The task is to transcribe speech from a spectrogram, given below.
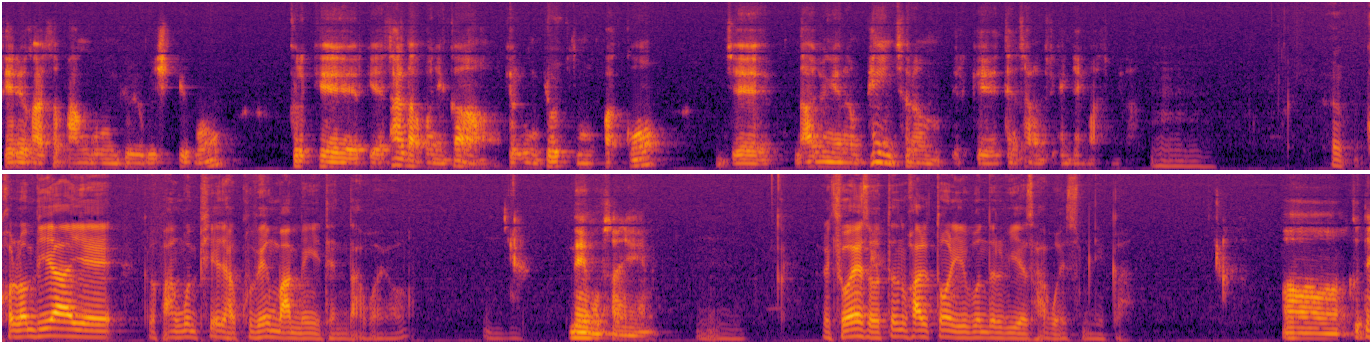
데려가서 방공 교육을 시키고 그렇게 이렇게 살다 보니까 결국 교육도 못 받고 이제 나중에는 폐인처럼 이렇게 된 사람들이 굉장히 많습니다. 음. 콜롬비아의 그 방군 피해자 900만 명이 된다고요. 네, 목사님. 음. 교회에서 어떤 활동을 이분들을 위해서 하고 있습니까? 어, 그때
